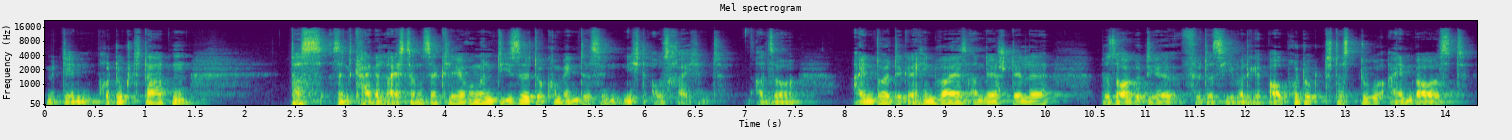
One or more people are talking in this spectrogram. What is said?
mit den Produktdaten, Das sind keine Leistungserklärungen. Diese Dokumente sind nicht ausreichend. Also eindeutiger Hinweis an der Stelle, besorge dir für das jeweilige Bauprodukt, das du einbaust,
